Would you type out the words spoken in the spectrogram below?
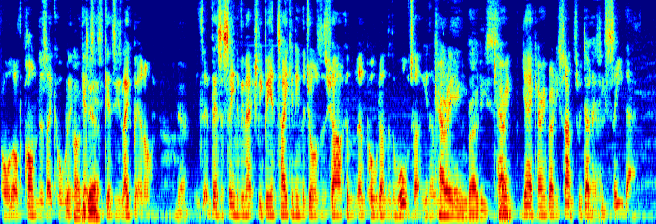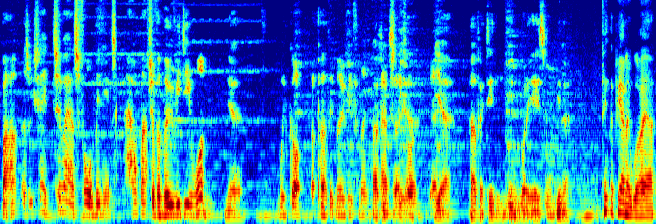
or, or the pond as they call The it, pond, gets yeah. his gets his leg bitten off. Yeah. Th- There's a scene of him actually being taken in the jaws of the shark and, and pulled under the water. You know, Carrying Brody's son. carrying yeah, carrying Brody's son. So we don't actually see that. But as we said, two hours four minutes. How much of a movie do you want? Yeah. We've got a perfect movie for me. I think so, Absolutely yeah. yeah. perfect in, in what it is, Mm. you know. I think the piano wire,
